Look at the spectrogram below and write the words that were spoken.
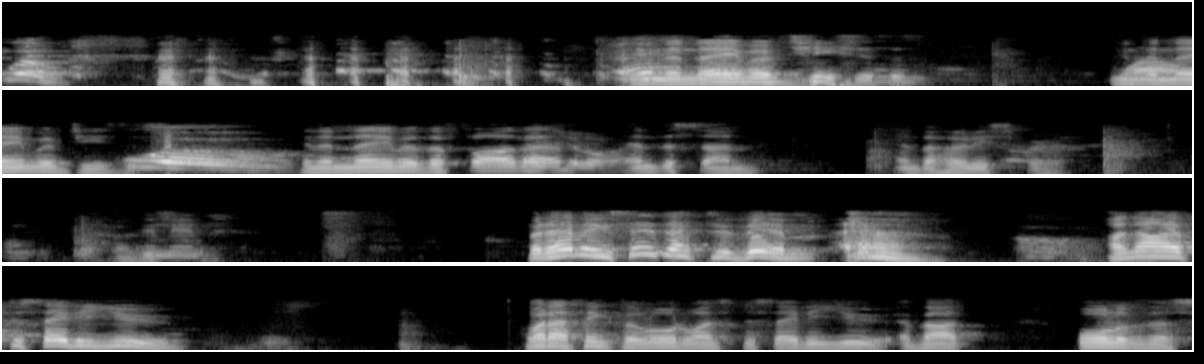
Whoa. In the name of Jesus. In the name of Jesus. Whoa. In the name of the Father you, and the Son and the Holy Spirit. Holy Spirit. But having said that to them, I now have to say to you what I think the Lord wants to say to you about all of this.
